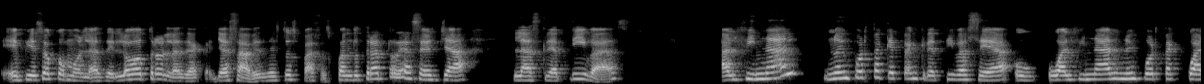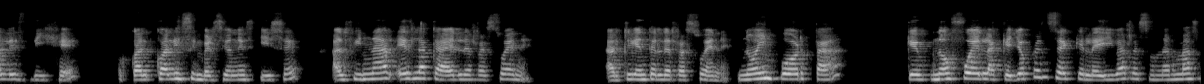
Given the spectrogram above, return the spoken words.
empiezo como las del otro, las de acá, ya sabes, estos pasos. Cuando trato de hacer ya las creativas, al final, no importa qué tan creativa sea, o, al final, no importa cuáles dije, cuáles inversiones hice, al final es la que a él le resuene al cliente le resuene. No importa que no fue la que yo pensé que le iba a resonar más,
